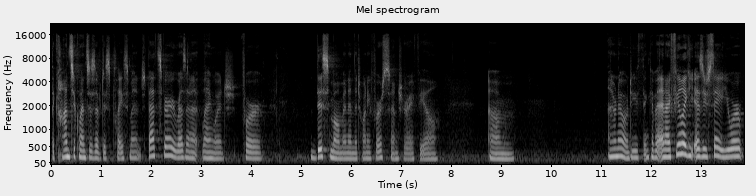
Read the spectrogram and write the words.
the consequences of displacement. That's very resonant language for this moment in the 21st century, I feel. Um, I don't know. Do you think of it? And I feel like, as you say, your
